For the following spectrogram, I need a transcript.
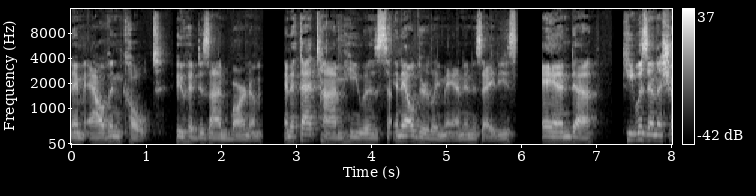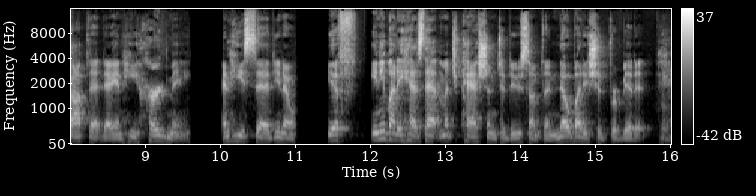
named Alvin Colt, who had designed Barnum. And at that time, he was an elderly man in his 80s. And uh, he was in the shop that day and he heard me and he said, you know, if anybody has that much passion to do something, nobody should forbid it. Hmm.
